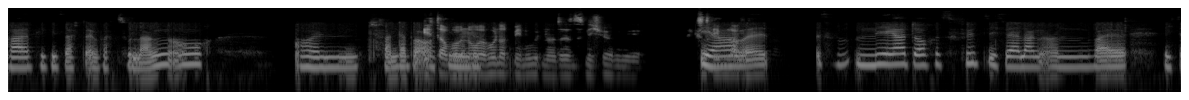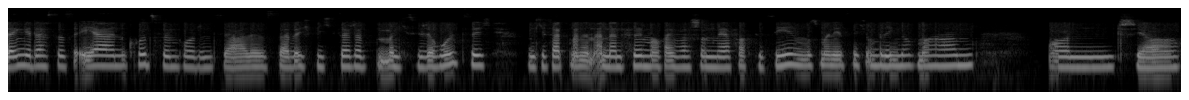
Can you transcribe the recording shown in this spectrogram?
war, wie gesagt, einfach zu lang auch. Und fand aber auch. Geht aber nur 100 Minuten, also das ist nicht irgendwie extrem ja, lang. Aber es, ja, doch, es fühlt sich sehr lang an, weil ich denke, dass das eher ein Kurzfilmpotenzial ist. Dadurch, wie ich gesagt habe, manches wiederholt sich. Manches hat man in anderen Filmen auch einfach schon mehrfach gesehen, muss man jetzt nicht unbedingt nochmal haben. Und ja.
